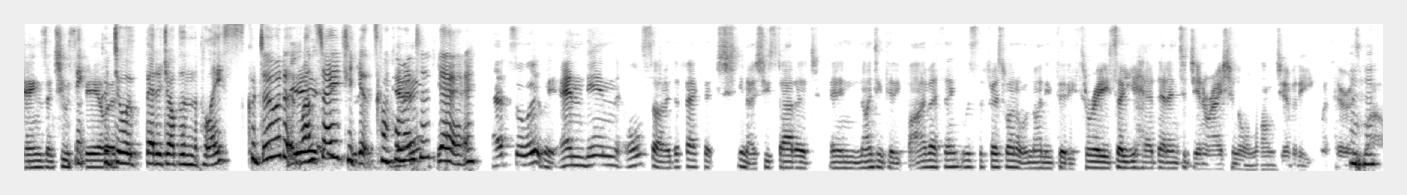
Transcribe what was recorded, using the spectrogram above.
things and she was fearless. Could do a better job than the police could do it at yeah. one stage. He gets complimented. yeah. yeah. Absolutely. And then also the fact that, she, you know, she started in 1935, I think was the first one, or 1933. So you had that intergenerational longevity with her as mm-hmm. well.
